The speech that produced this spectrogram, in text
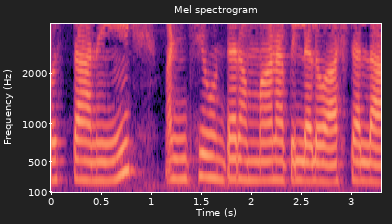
వస్తా అని మంచిగా ఉంటారమ్మా నా పిల్లలు హాస్టల్లా.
